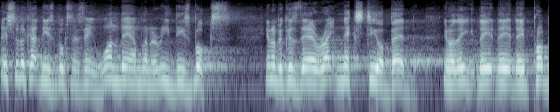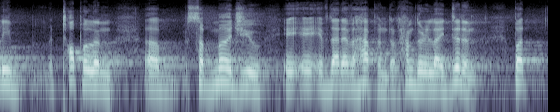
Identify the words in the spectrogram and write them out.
I used to look at these books and saying, one day I'm going to read these books. You know, because they're right next to your bed. You know, they, they, they, they'd probably topple and uh, submerge you if that ever happened. Alhamdulillah, it didn't. But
